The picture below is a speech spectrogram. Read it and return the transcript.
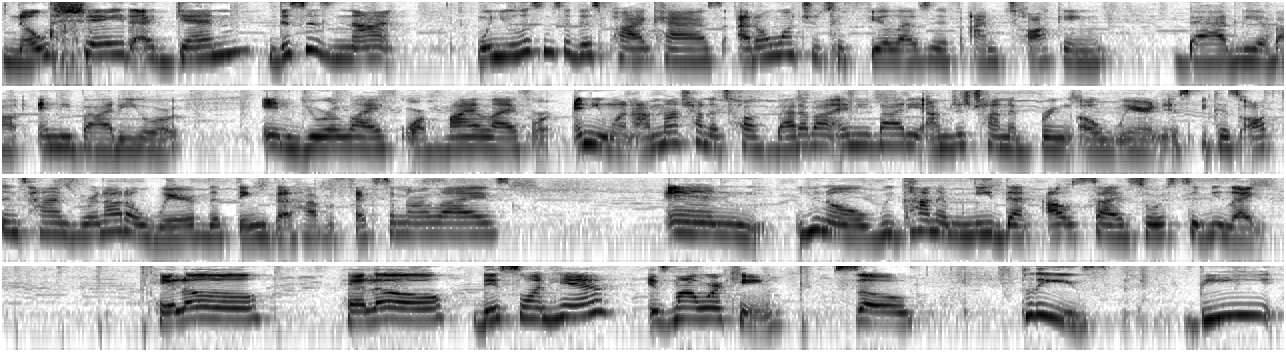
No shade again. This is not, when you listen to this podcast, I don't want you to feel as if I'm talking badly about anybody or in your life or my life or anyone. I'm not trying to talk bad about anybody. I'm just trying to bring awareness because oftentimes we're not aware of the things that have effects in our lives. And, you know, we kind of need that outside source to be like, hello, hello, this one here is not working. So please be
